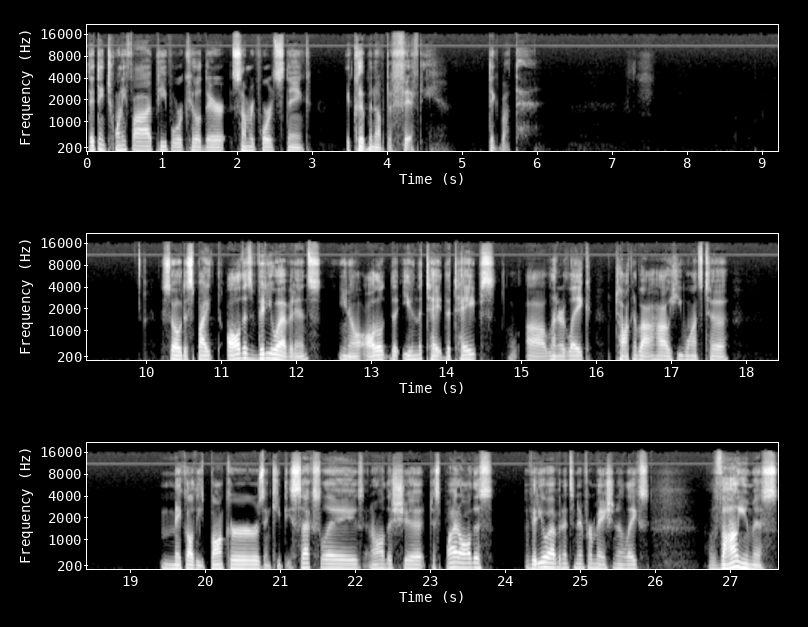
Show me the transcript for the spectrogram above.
They think 25 people were killed there. Some reports think it could have been up to 50. Think about that. So, despite all this video evidence, you know, all the even the tape, the tapes, uh, Leonard Lake talking about how he wants to make all these bunkers and keep these sex slaves and all this shit. Despite all this video evidence and information in Lake's voluminous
